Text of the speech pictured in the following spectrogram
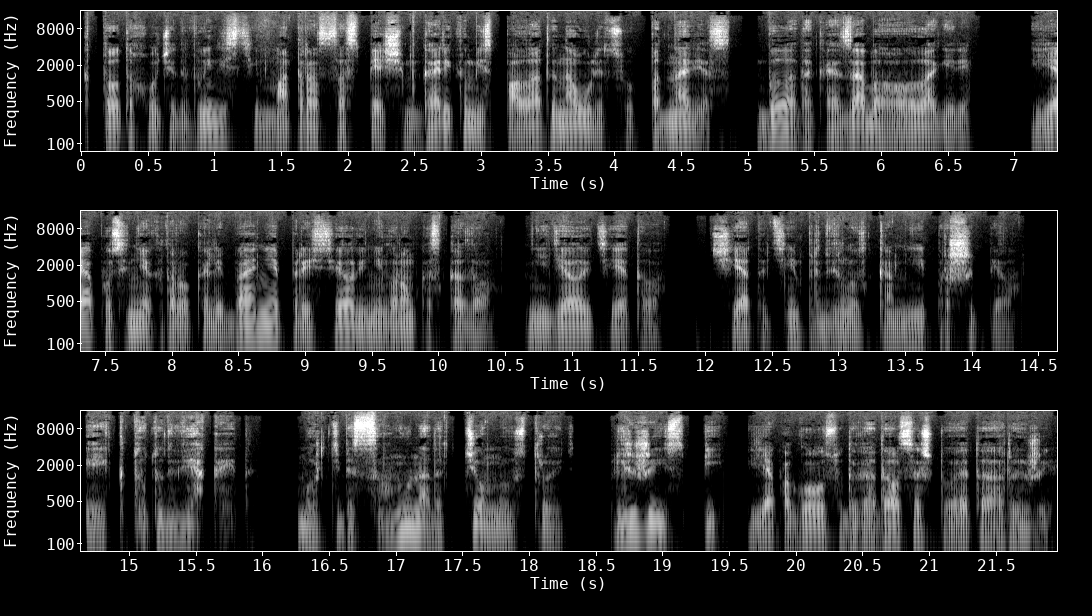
Кто-то хочет вынести матрас со спящим Гариком из палаты на улицу, под навес. Была такая забава в лагере. Я после некоторого колебания присел и негромко сказал «Не делайте этого». Чья-то тень придвинулась ко мне и прошипела. «Эй, кто тут вякает? Может, тебе самому надо темную устроить? Лежи и спи». Я по голосу догадался, что это рыжий.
